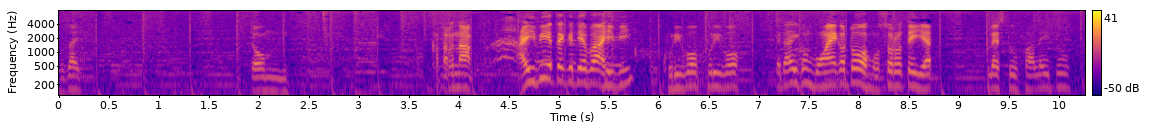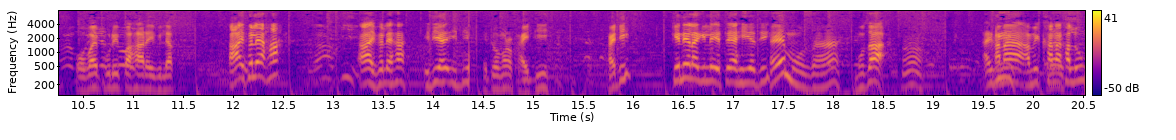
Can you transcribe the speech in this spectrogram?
বজাই একদম খাতাৰনাক। আহিবি ইয়াতে কেতিয়াবা আহিবি। ঘূৰিব ফুৰিব। এতিয়া এইখন বঙাইগাঁৱতো ওচৰতে ইয়াত। প্লেচটো ফালে এইটো অবাইপুৰী পাহাৰ এইবিলাক। আহ এইফালে আহা। আহ এইফালে আহা। এতিয়া এতিয়া এইটো আমাৰ ভাইটি। ভাইটি কেনে লাগিলে এতিয়া আহি আজি? এই মজা। মজা? অঁ। খানা আমি খানা খালোঁ।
